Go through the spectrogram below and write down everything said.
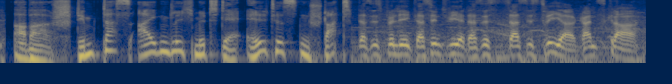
Aber stimmt das eigentlich mit der ältesten Stadt? Das ist belegt, das sind wir, das ist, das ist Trier, ganz klar.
